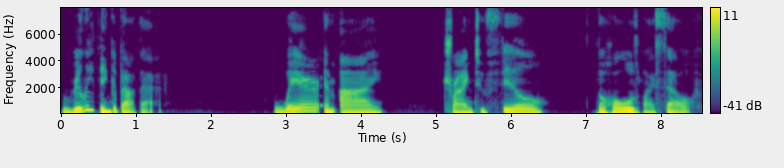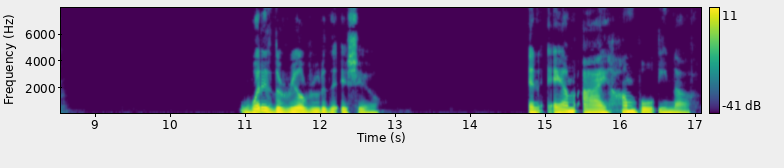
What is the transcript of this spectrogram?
Really think about that. Where am I trying to fill the holes myself? What is the real root of the issue? And am I humble enough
